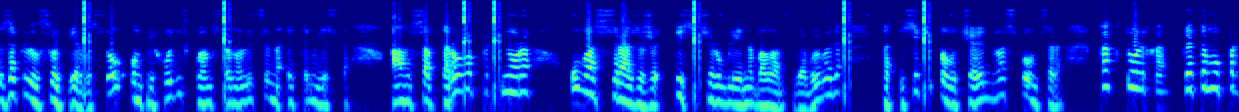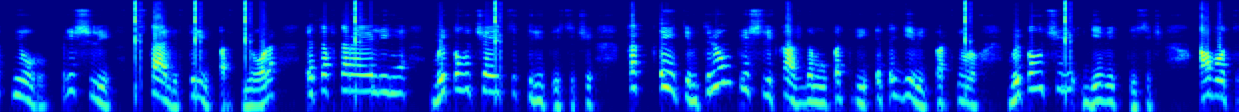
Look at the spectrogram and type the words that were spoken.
закрыл свой первый стол, он приходит к вам, становится на это место. А со второго партнера у вас сразу же 1000 рублей на баланс для вывода, по 1000 получают два спонсора. Как только к этому партнеру пришли стали три партнера, это вторая линия, вы получаете 3000. Как этим трем пришли каждому по 3, это 9 партнеров, вы получили 9000. А вот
